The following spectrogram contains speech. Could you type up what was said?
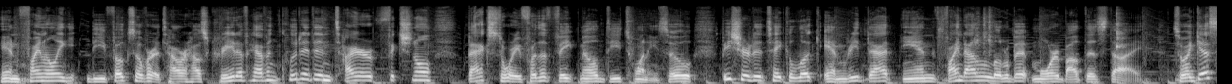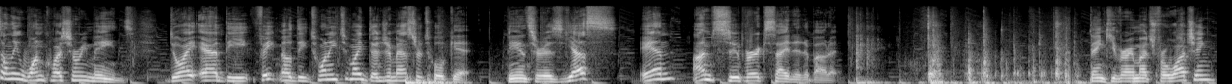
And finally, the folks over at Tower House Creative have included an entire fictional backstory for the Fate Mill D20, so be sure to take a look and read that and find out a little bit more about this die. So I guess only one question remains. Do I add the Fate Mill D20 to my Dungeon Master Toolkit? The answer is yes, and I'm super excited about it. Thank you very much for watching,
